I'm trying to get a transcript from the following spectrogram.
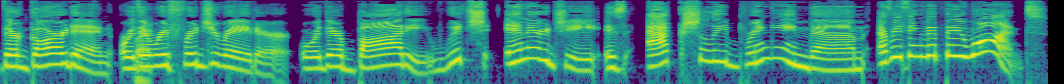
their garden, or right. their refrigerator, or their body. Which energy is actually bringing them everything that they want?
